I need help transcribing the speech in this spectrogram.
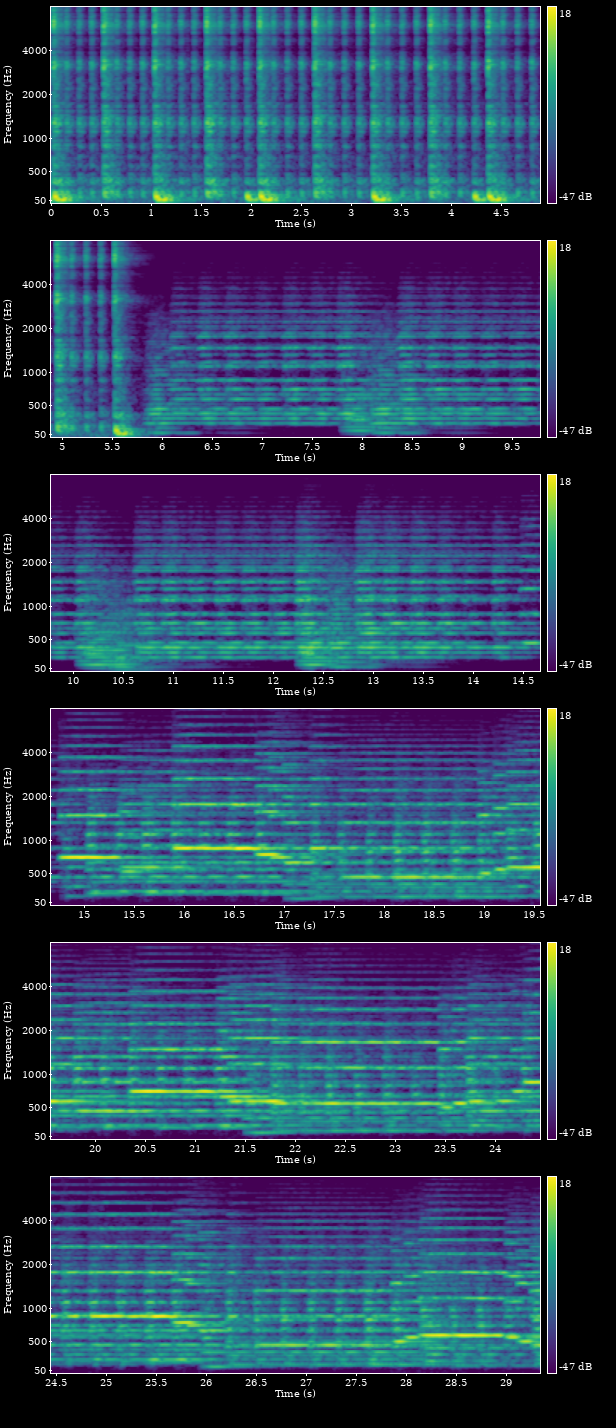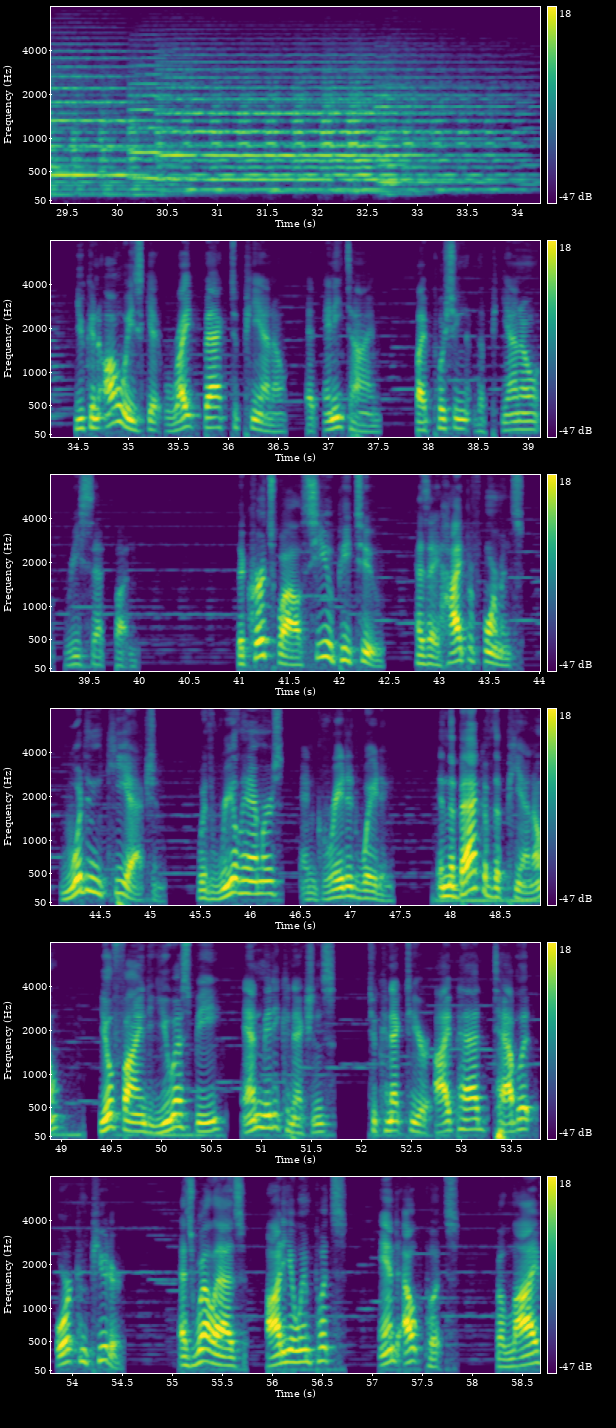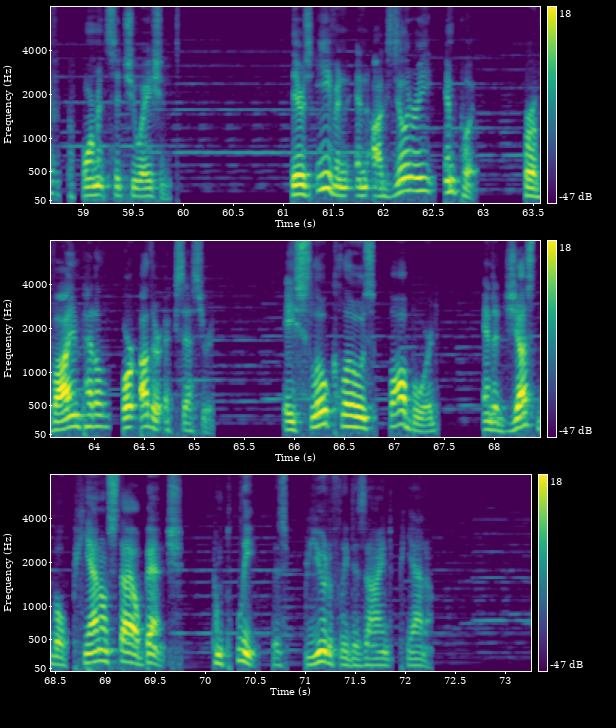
You can always get right back to piano at any time by pushing the piano reset button. The Kurzweil CUP2 has a high-performance wooden key action with real hammers and graded weighting. In the back of the piano, you'll find USB and MIDI connections to connect to your iPad, tablet, or computer, as well as audio inputs and outputs for live performance situations. There's even an auxiliary input for a volume pedal or other accessory. A slow close fall board and adjustable piano style bench complete this beautifully designed piano.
